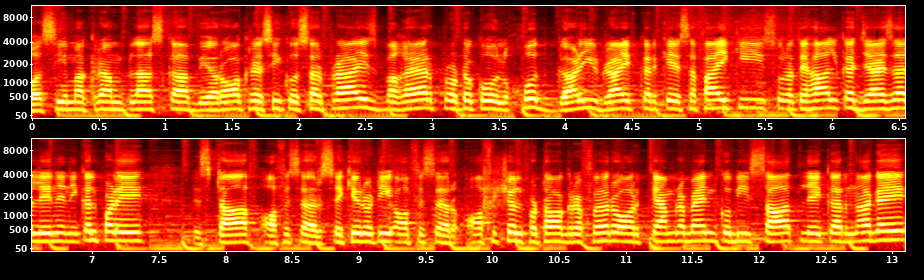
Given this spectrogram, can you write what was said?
وسیم اکرم پلس کا بیوروکریسی کو سرپرائز بغیر پروٹوکول خود گاڑی ڈرائیو کر کے صفائی کی صورتحال کا جائزہ لینے نکل پڑے۔ Staff officer, security officer, official photographer اور کیمرامین کو بھی ساتھ لے کر نہ گئے۔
